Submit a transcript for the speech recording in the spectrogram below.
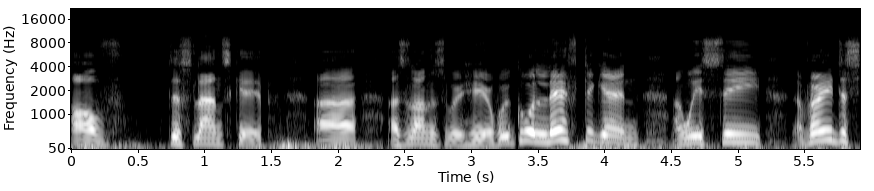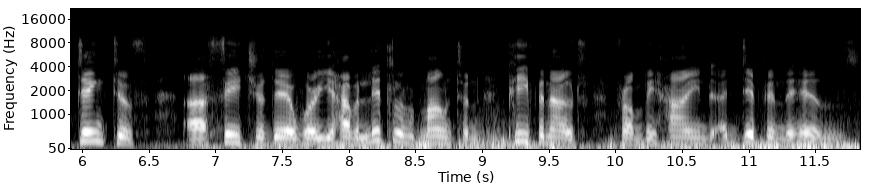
of this landscape uh, as long as we're here. We go left again and we see a very distinctive uh, feature there where you have a little mountain peeping out from behind a dip in the hills.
